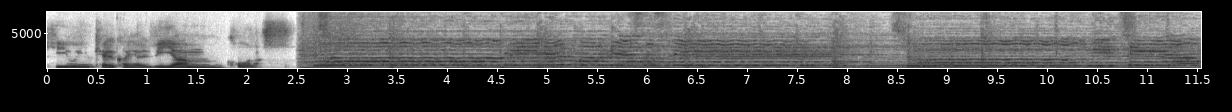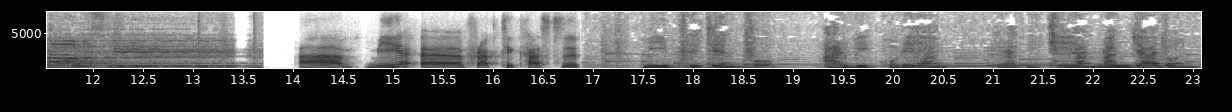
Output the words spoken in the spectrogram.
kiujn kelkaj el viam konas. Ah, mi eh, uh, practicas Mi presento al vi korean tradician mangiagion.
